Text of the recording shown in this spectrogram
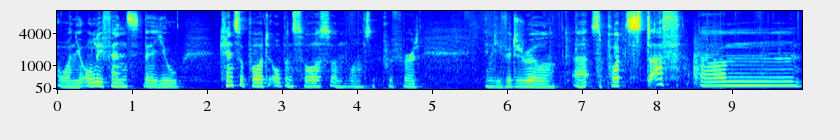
our new OnlyFans where you can support open source on one of the preferred individual uh, support stuff. Um,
